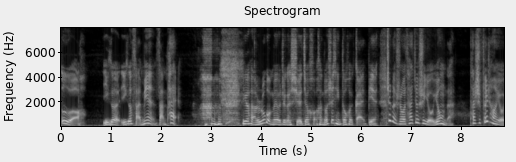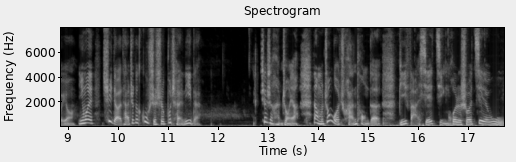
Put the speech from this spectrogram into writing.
恶，一个一个反面反派。一个反正如果没有这个学，就很很多事情都会改变。这个时候它就是有用的，它是非常有用，因为去掉它，这个故事是不成立的，这是很重要。那我们中国传统的笔法写景，或者说借物，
